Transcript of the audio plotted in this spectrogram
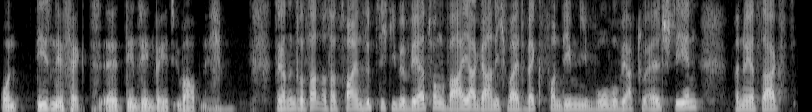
Und diesen Effekt, äh, den sehen wir jetzt überhaupt nicht. Das ist ganz interessant. 1972, die Bewertung war ja gar nicht weit weg von dem Niveau, wo wir aktuell stehen. Wenn du jetzt sagst,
